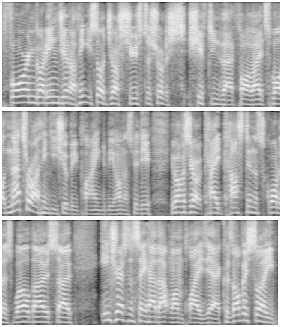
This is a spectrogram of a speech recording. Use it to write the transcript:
Foran got injured. I think you saw Josh Schuster sort of shift into that 5'8 spot, and that's where I think he should be playing, to be honest with you. You've obviously got Cade Cust in the squad as well, though, so interesting to see how that one plays out, because obviously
